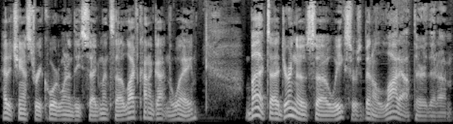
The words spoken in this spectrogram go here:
had a chance to record one of these segments. Uh, life kind of got in the way. But uh, during those uh, weeks, there's been a lot out there that I'm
